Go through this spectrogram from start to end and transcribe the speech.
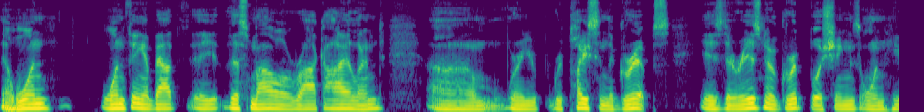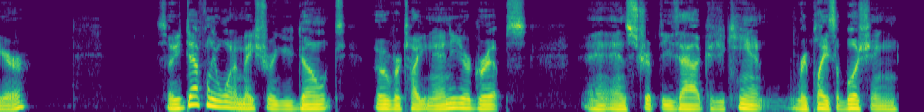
Now one one thing about the, this model of Rock Island, um, where you're replacing the grips, is there is no grip bushings on here. So you definitely want to make sure you don't over tighten any of your grips and, and strip these out because you can't replace a bushing.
